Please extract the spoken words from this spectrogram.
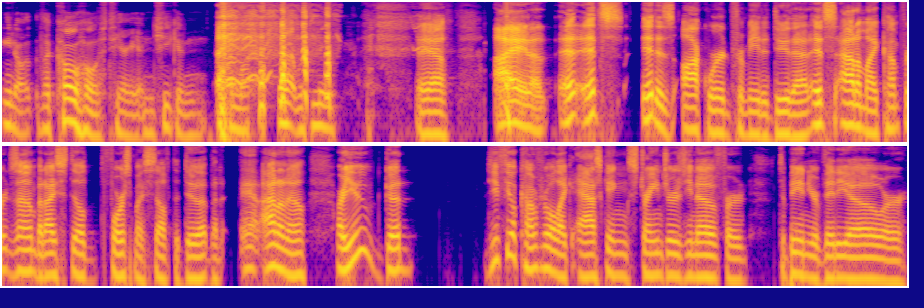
you know, the co-host here, and she can come up with that with me. yeah i uh, it, it's it is awkward for me to do that. It's out of my comfort zone, but I still force myself to do it. But man, I don't know. Are you good? Do you feel comfortable like asking strangers, you know, for to be in your video or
